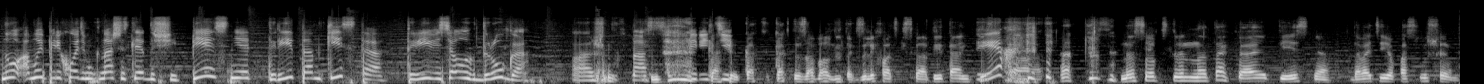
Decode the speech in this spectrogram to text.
Ну, а мы переходим к нашей следующей песне. Три танкиста, три веселых друга а, ждут нас впереди. Как, как, как ты забавно так залихватски сказала. Три танкиста. Ну, собственно, такая песня. Давайте ее послушаем.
